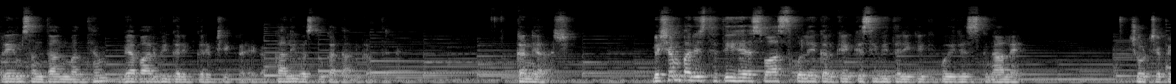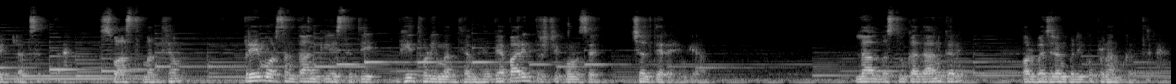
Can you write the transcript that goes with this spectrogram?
प्रेम संतान मध्यम, व्यापार भी करीब करीब ठीक रहेगा काली वस्तु का दान करते कन्या राशि। विषम परिस्थिति है, स्वास्थ्य को लेकर के किसी भी तरीके की कोई रिस्क ना लें। चोट चपेट लग सकता है। स्वास्थ्य मध्यम, प्रेम और संतान की स्थिति भी थोड़ी मध्यम है। व्यापारिक दृष्टिकोण से चलते रहेंगे आप। लाल वस्तु का दान करें और बजरंग बली को प्रणाम करते रहें।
